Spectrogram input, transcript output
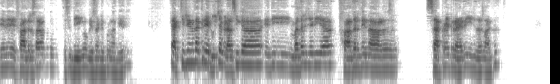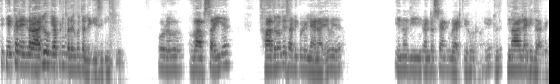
ਇਹਦੇ ਫਾਦਰ ਸਾਹਿਬ ਤਸਦੀਕ ਹੋ ਗਏ ਸਾਡੇ ਕੋਲ ਆ ਗਏ। ਐਕਚੁਅਲੀ ਇਹਨਾਂ ਦਾ ਘਰੇਲੂ ਝਗੜਾ ਸੀਗਾ। ਇਹਦੀ ਮਦਰ ਜਿਹੜੀ ਆ ਫਾਦਰ ਦੇ ਨਾਲ ਸੈਪਰੇਟ ਰਹਿ ਰਹੀ ਜਿਹਦਾ ਅਲੱਗ। ਤੇ ਇਹ ਘਰੇ ਨਾਰਾਜ਼ ਹੋ ਕੇ ਆਪਣੀ ਮਦਰ ਕੋਲ ਚਲੇ ਗਈ ਸੀਗੀ। ਔਰ ਵਾਪਸ ਆਈ ਹੈ। ਫਾਦਰ ਉਹਦੇ ਸਾਡੇ ਕੋਲ ਲੈਣ ਆਏ ਹੋਏ ਆ। ਇਹਨਾਂ ਦੀ ਅੰਡਰਸਟੈਂਡਿੰਗ ਬੈਠ ਕੇ ਹੋ ਰਹੀ ਹੈ ਨਾਲ ਲੈ ਕੇ ਜਾ ਰਹੇ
